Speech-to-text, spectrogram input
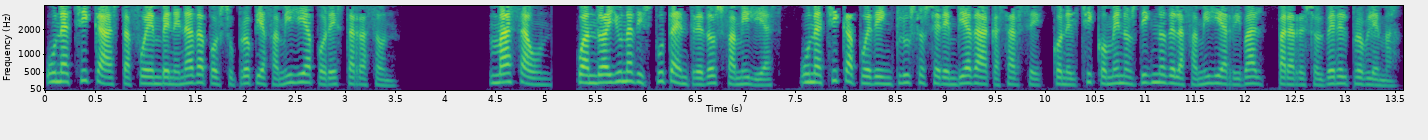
Una chica hasta fue envenenada por su propia familia por esta razón. Más aún, cuando hay una disputa entre dos familias, una chica puede incluso ser enviada a casarse con el chico menos digno de la familia rival para resolver el problema.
